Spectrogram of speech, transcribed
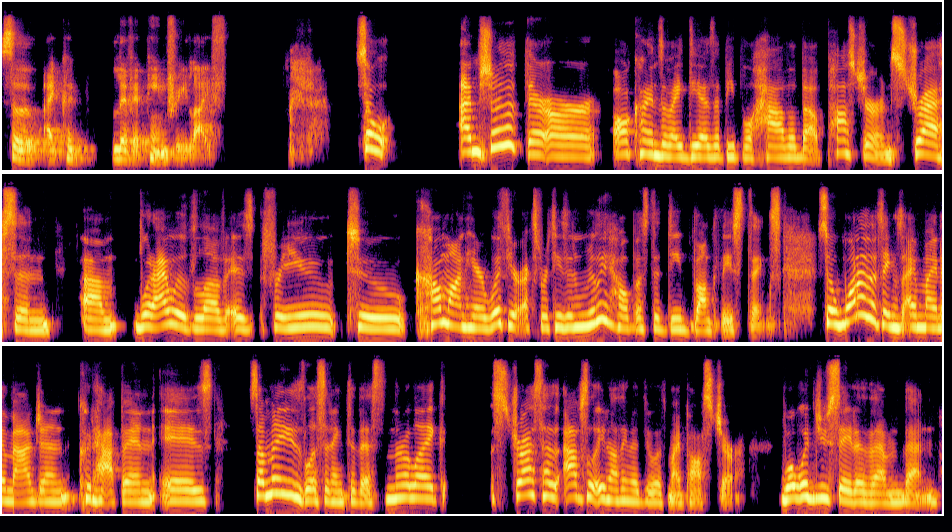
so i could live a pain-free life so I'm sure that there are all kinds of ideas that people have about posture and stress and um, what I would love is for you to come on here with your expertise and really help us to debunk these things. So, one of the things I might imagine could happen is somebody's listening to this and they're like, stress has absolutely nothing to do with my posture. What would you say to them then?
